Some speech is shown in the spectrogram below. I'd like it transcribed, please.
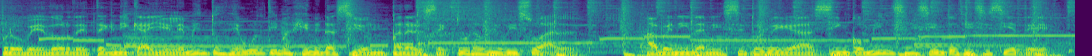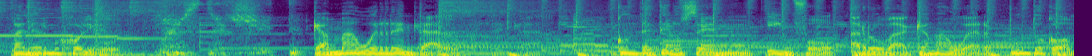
Proveedor de técnica y elementos de última generación para el sector audiovisual. Avenida Niceto Vega 5617, Palermo, Hollywood. Camauer Rental. Contáctenos en info.camauer.com.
